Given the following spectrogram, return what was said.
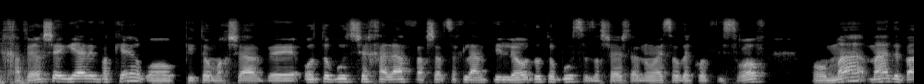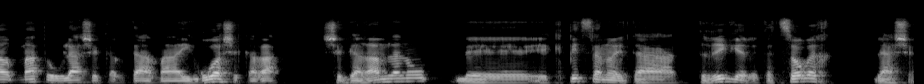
חבר שהגיע לבקר, או פתאום עכשיו אה, אוטובוס שחלף ועכשיו צריך להמתין לעוד אוטובוס, אז עכשיו יש לנו עשר דקות לשרוף, או מה, מה הדבר, מה הפעולה שקרתה, מה האירוע שקרה, שגרם לנו, הקפיץ לנו את הטריגר, את הצורך לעשן.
